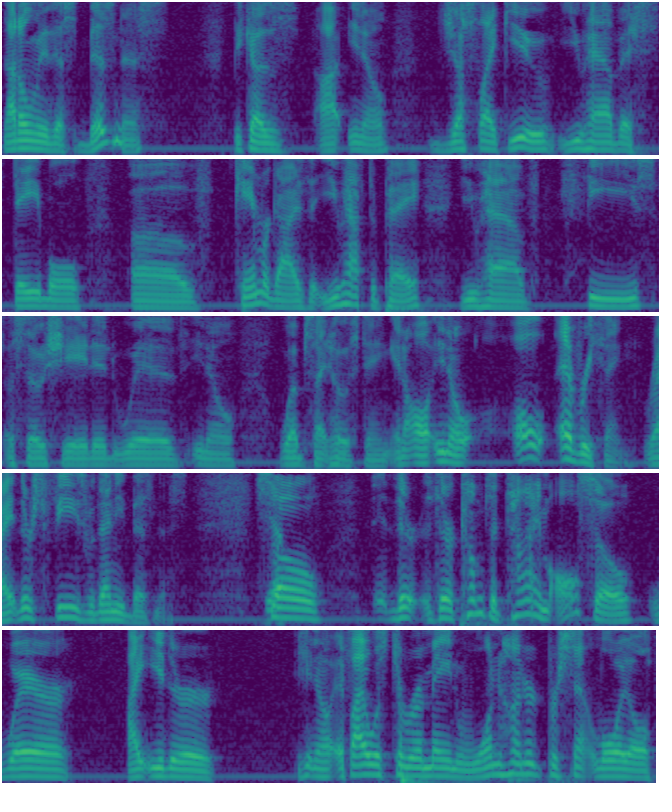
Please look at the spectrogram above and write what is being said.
not only this business because uh, you know, just like you, you have a stable of camera guys that you have to pay. You have fees associated with you know website hosting and all you know all everything right. There's fees with any business, so there there comes a time also where I either you know, if I was to remain 100% loyal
